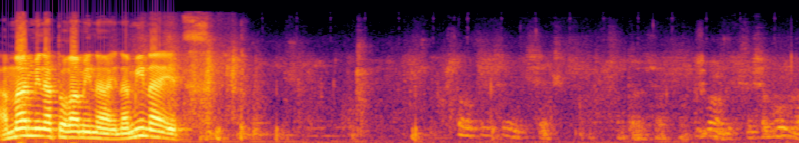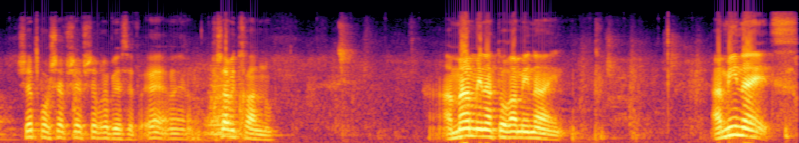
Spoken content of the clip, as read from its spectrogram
המן מן התורה מנין, אמין העץ. שב פה, שב, שב, שב רבי יוסף. אה, אה, עכשיו התחלנו. המן מן התורה מנין. אמין העץ.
